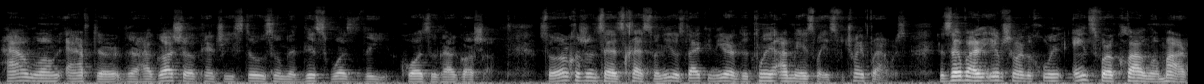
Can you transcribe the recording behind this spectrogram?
how long after the Hagasha can she still assume that this was the cause of the Hagasha? So Aruch Hashem says, Ches, when he was writing here, the 20 Ames ways for 24 hours. The the Ibshman, the Chulin, ain't for a cloud, Lamar,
